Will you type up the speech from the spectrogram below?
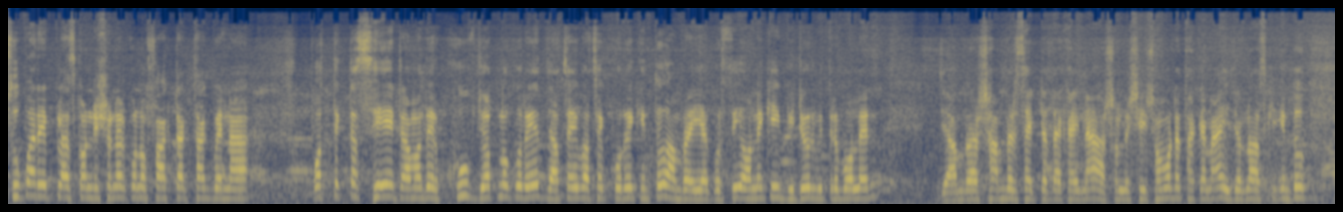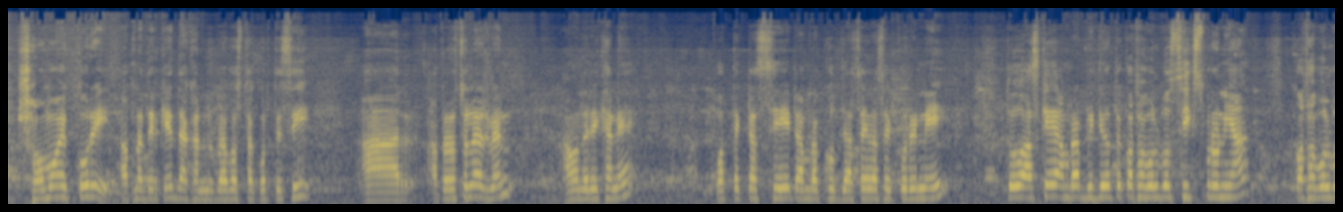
সুপার এ প্লাস কন্ডিশনের কোনো ফাঁক টাক থাকবে না। প্রত্যেকটা সেট আমাদের খুব যত্ন করে যাচাই বাছাই করে কিন্তু আমরা ইয়া করছি। অনেকেই ভিডিওর ভিতরে বলেন যে আমরা সামনের সাইডটা দেখাই না, আসলে সেই সময়টা থাকে না এই জন্য আজকে কিন্তু সময় করে আপনাদেরকে দেখানোর ব্যবস্থা করতেছি। আর আপনারা চলে আসবেন, আমাদের এখানে প্রত্যেকটা সেট আমরা খুব যাচাই বাছাই করে নেই। তো আজকে আমরা ভিডিওতে কথা বলব সিক্স প্রো নিয়া, কথা বলব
